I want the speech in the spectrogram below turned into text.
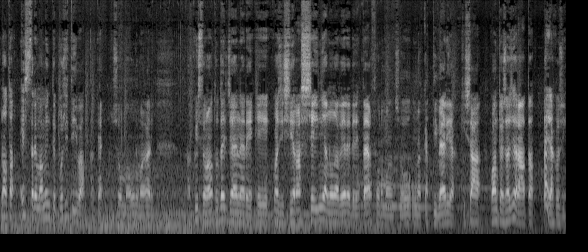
Nota estremamente positiva perché insomma uno magari acquista un'auto del genere e quasi si rassegna a non avere delle performance o una cattiveria chissà quanto esagerata bella così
